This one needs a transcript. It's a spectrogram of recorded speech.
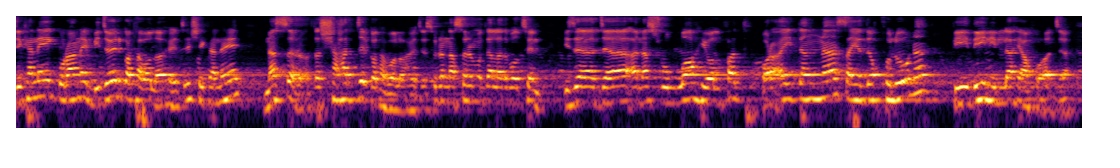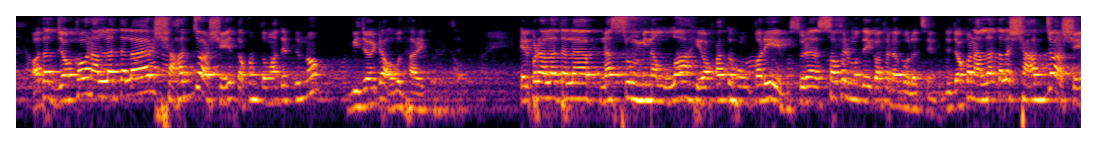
যেখানে কোরআনে বিজয়ের কথা বলা হয়েছে, সেখানে নাসর অর্থাৎ সাহায্যের কথা বলা হয়েছে। সূরা নাসরের মধ্যে আল্লাহ বলছেন অর্থাৎ যখন আল্লাহ তাআলার সাহায্য আসে, তখন তোমাদের জন্য বিজয়টা অবধারিত এরপর আল্লাহ তালা নাসরুম মিনাল্লাহি ফাতহুম করিব সফের মধ্যে এই কথাটা বলেছেন যে যখন আল্লাহ তাআলার সাহায্য আসে,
